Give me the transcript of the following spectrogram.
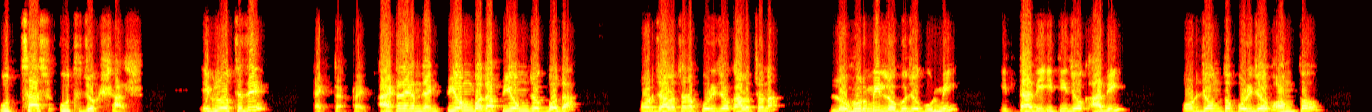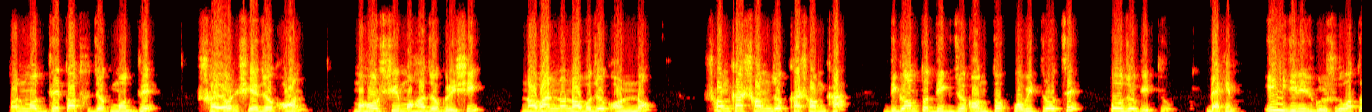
উচ্ছ্বাস, উৎ যোগ শ্বাস। এগুলো হচ্ছে যে একটা টাইপ আরেকটা দেখেন যাই প্রিয়ং বদা প্রিয়ম যোগ বদা। পর্যালোচনা, পরিযোগ, আলোচনা। লঘুর্মি লঘুযোগ উর্মি। ইত্যাদি ইতিযোগ আদি। পর্যন্ত, পরিযোগ, অন্ত। তন্মধ্যে তৎযোগ মধ্যে। শয়ন সে যোগ অন। মহর্ষি, মহাযোগ ঋষি। নবান্ন, নবযোগ অন্ন সংখ্যা সমযোক্ষা সংখ্যা। দিগন্ত দিগযোগ অন্ত পবিত্র হচ্ছে পৌজকিত্র দেখেন, এই জিনিসগুলো শুধুমাত্র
